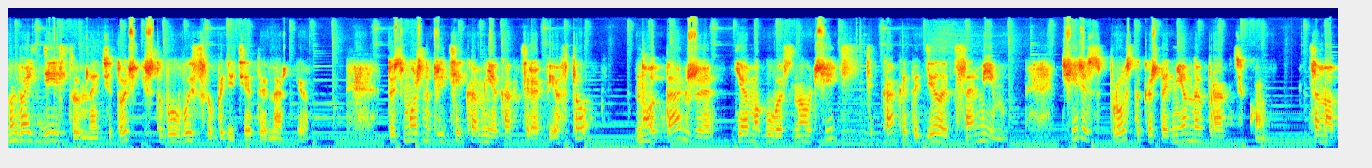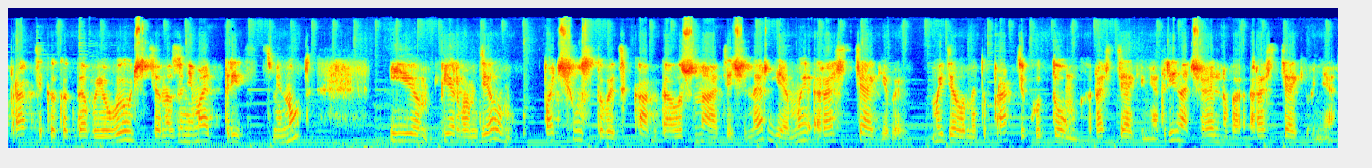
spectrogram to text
мы воздействуем на эти точки, чтобы высвободить эту энергию. То есть можно прийти ко мне как терапевту, но также я могу вас научить, как это делать самим, через просто каждодневную практику. Сама практика, когда вы ее выучите, она занимает 30 минут. И первым делом почувствовать, как должна течь энергия, мы растягиваем. Мы делаем эту практику тонг, растягивания, три начального растягивания.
